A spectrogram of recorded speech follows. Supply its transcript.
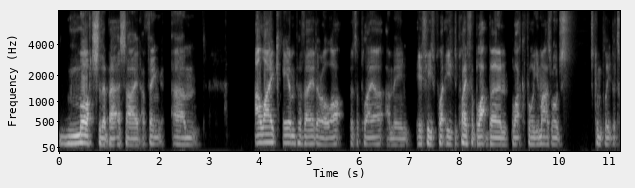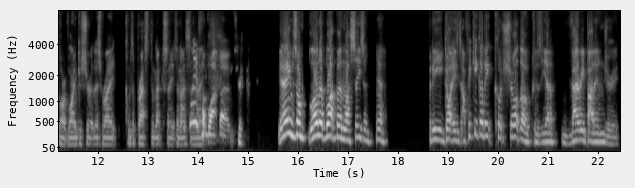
much the better side. I think um I like Ian Poveda a lot as a player. I mean, if he's play, he's played for Blackburn, Blackpool, you might as well just complete the tour of Lancashire at this rate. Come to Preston next season, I say. For. Blackburn. Yeah, he was on loan at Blackburn last season. Yeah, but he got his. I think he got it cut short though because he had a very bad injury.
